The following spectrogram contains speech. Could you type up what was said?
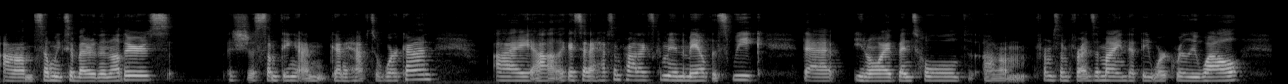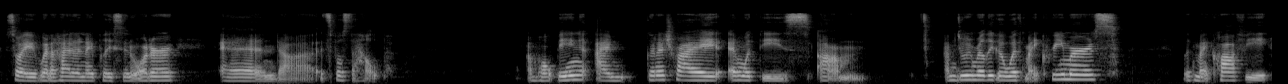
Um, some weeks are better than others. It's just something I'm to have to work on. I, uh, like I said, I have some products coming in the mail this week that, you know, I've been told um, from some friends of mine that they work really well. So I went ahead and I placed an order and uh, it's supposed to help. I'm hoping. I'm to try, and with these, um, I'm doing really good with my creamers, with my coffee.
